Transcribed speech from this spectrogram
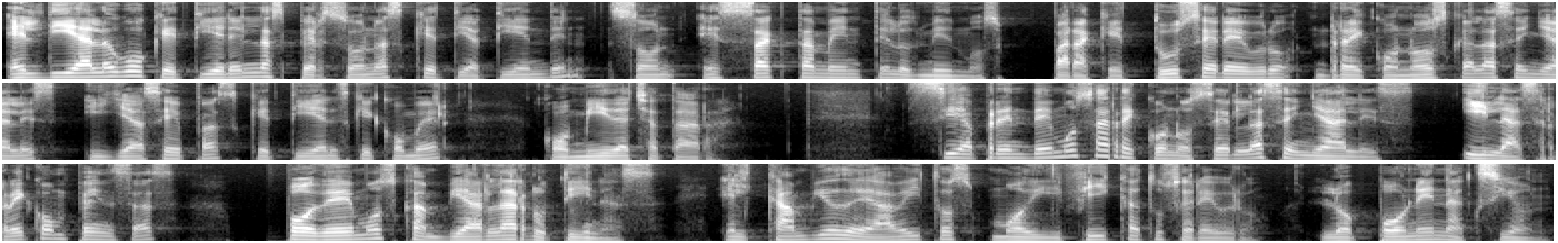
El diálogo que tienen las personas que te atienden son exactamente los mismos para que tu cerebro reconozca las señales y ya sepas que tienes que comer comida chatarra. Si aprendemos a reconocer las señales y las recompensas, podemos cambiar las rutinas. El cambio de hábitos modifica tu cerebro, lo pone en acción.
